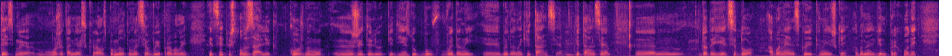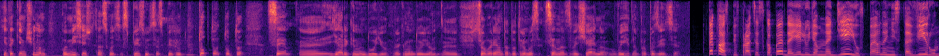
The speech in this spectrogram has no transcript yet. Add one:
Десь ми, може, там як сказалось, помилки, ми це виправили. І це пішло в залік. Кожному е, жителю під'їзду був виданий, е, видана квитанція. Квитанція е, додається до абонентської книжки. або він приходить і таким чином помісячно так сказати, списується, списується. Тобто, тобто, це е, я рекомендую, рекомендую е, цього варіанту дотримуватися. Це надзвичайно вигідна пропозиція. Така співпраця з КП дає людям надію, впевненість та віру.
